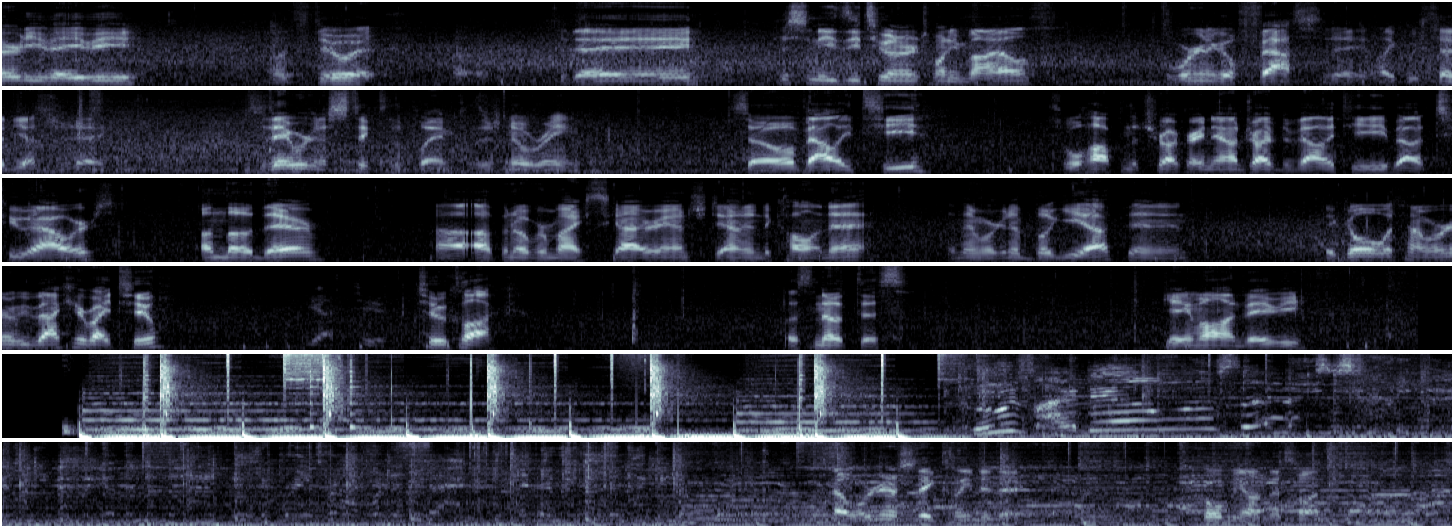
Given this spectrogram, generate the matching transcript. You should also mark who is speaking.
Speaker 1: 30, baby. Let's do it. Today, just an easy 220 miles. But we're gonna go fast today, like we said yesterday. Today we're gonna stick to the plan because there's no rain. So Valley T. So we'll hop in the truck right now, drive to Valley T, about two hours, unload there, uh, up and over Mike's Sky Ranch, down into Colonet, and then we're gonna boogie up and the goal, what time? We're gonna be back here by two?
Speaker 2: Yeah, two.
Speaker 1: Two o'clock. Let's note this. Game on, baby.
Speaker 2: Whose idea was this?
Speaker 1: No, we're gonna stay clean today. Quote me on this one.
